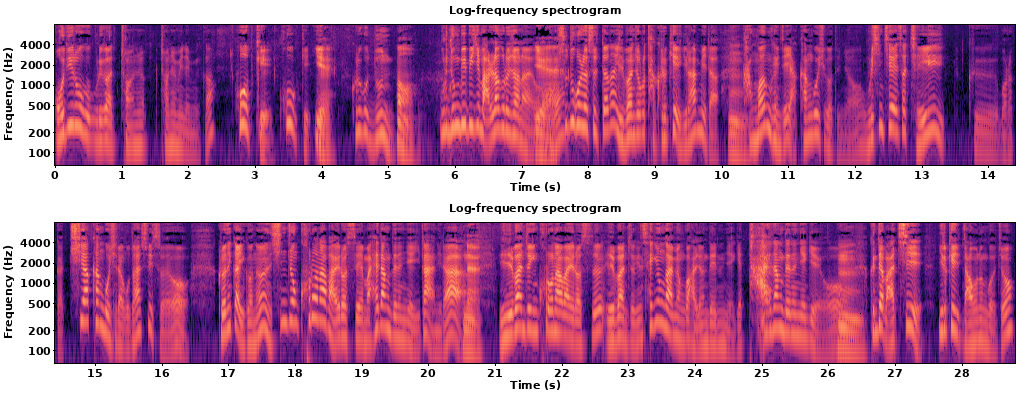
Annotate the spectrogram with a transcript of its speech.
어디로 우리가 전, 전염이 됩니까? 호흡기. 호흡기. 예. 그리고 눈. 어. 우리 눈 비비지 말라 그러잖아요. 예. 수두 걸렸을 때는 일반적으로 다 그렇게 얘기를 합니다. 음. 각막은 굉장히 약한 곳이거든요. 우리 신체에서 제일 그 뭐랄까 취약한 곳이라고도 할 수 있어요. 그러니까 이거는 신종 코로나 바이러스에만 해당되는 얘기가 아니라 네. 일반적인 코로나 바이러스, 일반적인 세균 감염과 관련되는 얘기에 다 해당되는 얘기예요. 음. 근데 마치 이렇게 나오는 거죠.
